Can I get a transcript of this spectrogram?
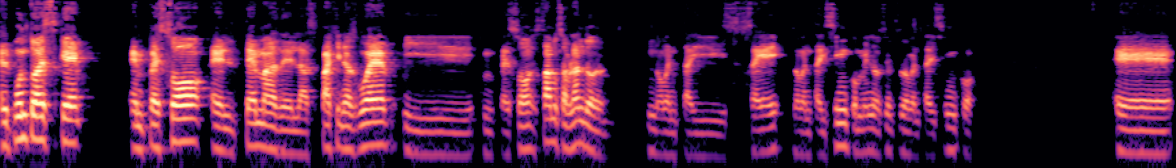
el punto es que empezó el tema de las páginas web y empezó, estamos hablando de 96, 95, 1995. Eh,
